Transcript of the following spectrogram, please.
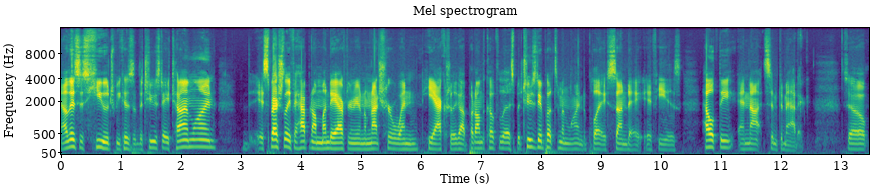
Now, this is huge because of the Tuesday timeline, especially if it happened on Monday afternoon. I'm not sure when he actually got put on the COVID list, but Tuesday puts him in line to play Sunday if he is healthy and not symptomatic. So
